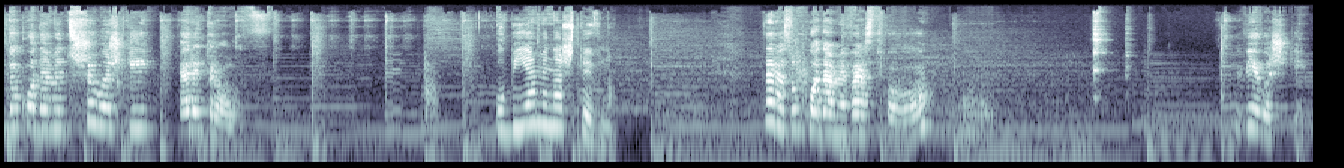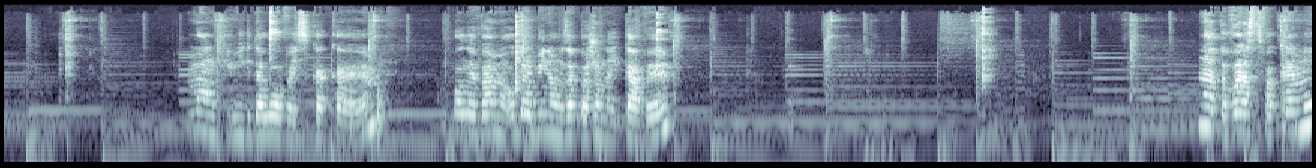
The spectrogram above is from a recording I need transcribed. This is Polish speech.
Dokładamy 3 łyżki erytrolu. Ubijamy na sztywno. Teraz układamy warstwowo dwie łyżki mąki migdałowej z kakaem. Polewamy odrobiną zaparzonej kawy. Na to warstwa kremu.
